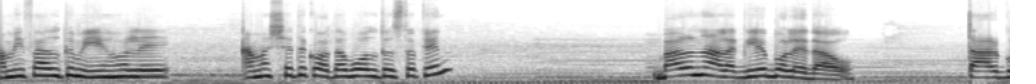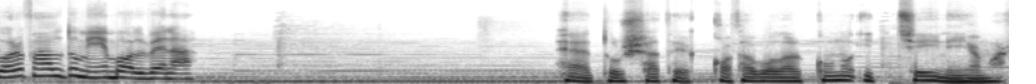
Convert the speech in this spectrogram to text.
আমি ফালতু মেয়ে হলে আমার সাথে কথা বলতেছো কেন? ভালো না লাগলে বলে দাও। তারপরে ফালতু মেয়ে বলবে না। হ্যাঁ তোর সাথে কথা বলার কোনো ইচ্ছেই নেই আমার।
